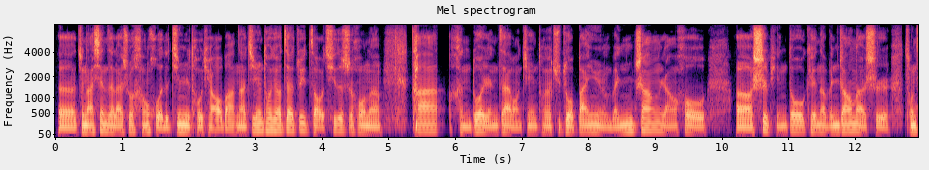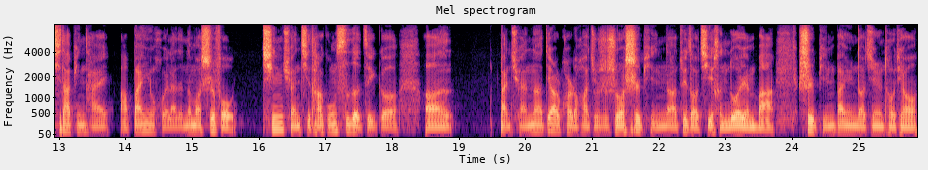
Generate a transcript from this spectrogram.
呃，就拿现在来说很火的今日头条吧。那今日头条在最早期的时候呢，它很多人在往今日头条去做搬运文章，然后，呃，视频都 OK。那文章呢是从其他平台啊搬运回来的，那么是否侵权其他公司的这个，呃？版权呢？第二块的话就是说视频呢，最早期很多人把视频搬运到今日头条，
